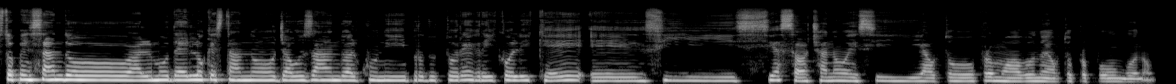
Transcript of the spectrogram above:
Sto pensando al modello che stanno già usando alcuni produttori agricoli che eh, si, si associano e si autopromuovono e autopropongono.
